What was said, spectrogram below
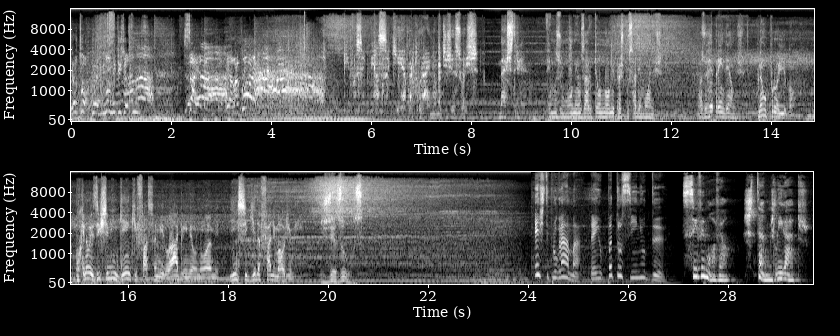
Eu te ordeno, em nome de Jesus! Saia da vida dela agora! O que você pensa que é para curar em nome de Jesus? Mestre, vimos um homem usar o teu nome para expulsar demônios. Nós o repreendemos. Não o proíbam, porque não existe ninguém que faça milagre em meu nome e em seguida fale mal de mim. Jesus. Este programa tem o patrocínio de CV Móvel. Estamos ligados.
